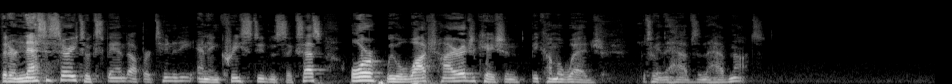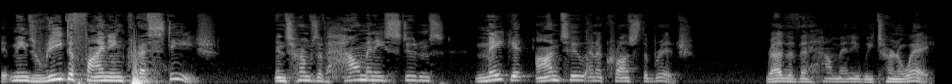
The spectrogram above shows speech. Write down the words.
that are necessary to expand opportunity and increase student success, or we will watch higher education become a wedge between the haves and the have-nots. It means redefining prestige in terms of how many students make it onto and across the bridge, rather than how many we turn away.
